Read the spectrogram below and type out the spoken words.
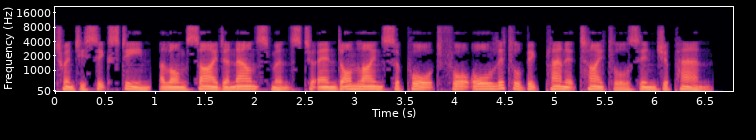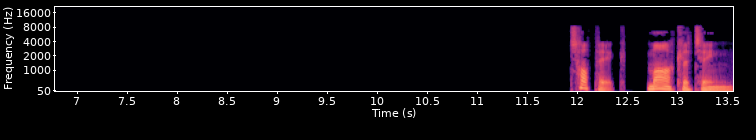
2016, alongside announcements to end online support for all Little Big Planet titles in Japan. Topic: Marketing.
